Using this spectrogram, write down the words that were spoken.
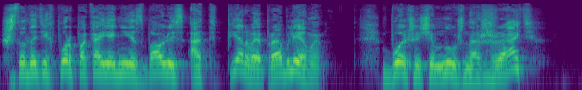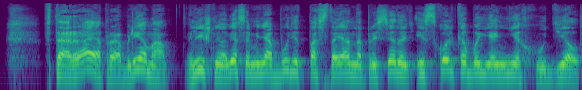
что до тех пор, пока я не избавлюсь от первой проблемы, больше, чем нужно жрать, Вторая проблема – лишнего веса меня будет постоянно преследовать, и сколько бы я не худел,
